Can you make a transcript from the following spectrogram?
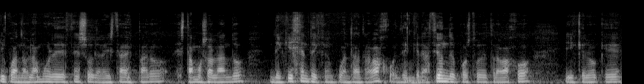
Y cuando hablamos de descenso de la lista de paro, estamos hablando de que hay gente que encuentra trabajo, de creación de puestos de trabajo y creo que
